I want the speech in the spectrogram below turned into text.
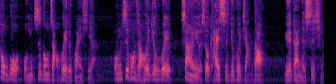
透过我们自工早会的关系啊，我们自工早会就会上人有时候开示就会讲到约旦的事情。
